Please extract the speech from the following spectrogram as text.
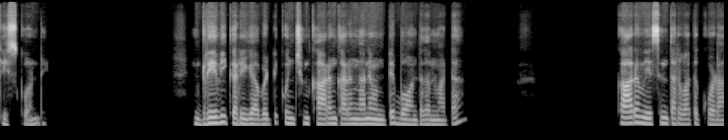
తీసుకోండి. గ్రేవీ కర్రీ కాబట్టి కొంచెం కారం కారంగానే ఉంటే బావుంటదనమాట. కారం వేసిన తర్వాత కూడా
